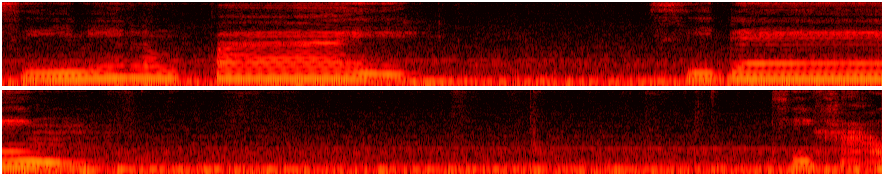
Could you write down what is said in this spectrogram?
สีนี้ลงไป สีแดง สีขาว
